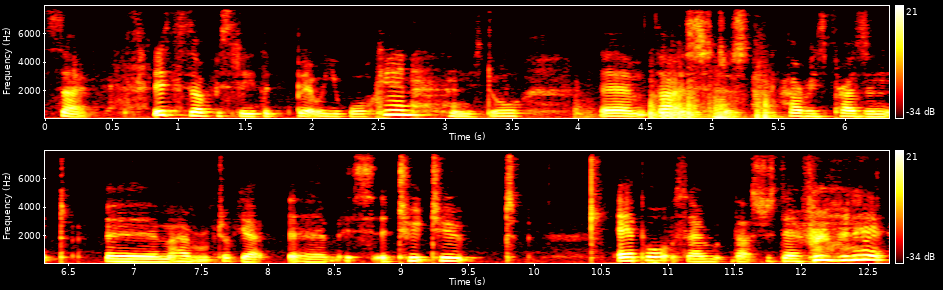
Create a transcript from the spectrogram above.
so this is obviously the bit where you walk in and his door. Um, that is just Harry's present. Um, I haven't ripped up yet. Um, it's a toot toot airport, so that's just there for a minute.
